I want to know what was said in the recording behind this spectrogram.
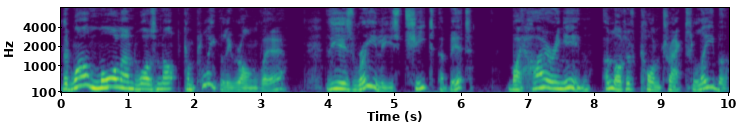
that while Morland was not completely wrong there, the Israelis cheat a bit by hiring in a lot of contract labour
